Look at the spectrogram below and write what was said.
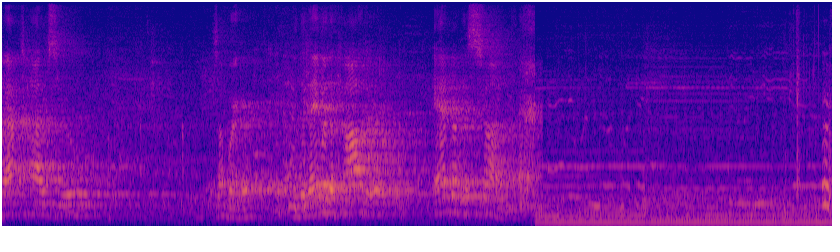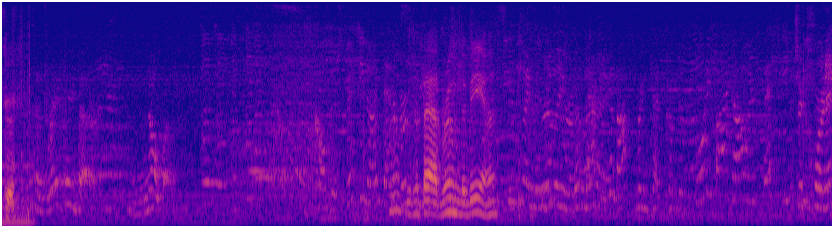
baptize you somewhere here in the name of the Father and of the Son. Okay. and Drapery better. Nobody. This is a bad room to be in. It's recording.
